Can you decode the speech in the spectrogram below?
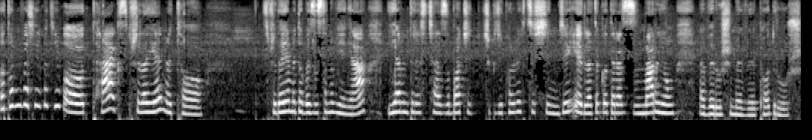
O to mi właśnie chodziło. Tak, sprzedajemy to. Sprzedajemy to bez zastanowienia. I ja bym teraz chciała zobaczyć, czy gdziekolwiek coś się dzieje, dlatego teraz z Marią wyruszymy w podróż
